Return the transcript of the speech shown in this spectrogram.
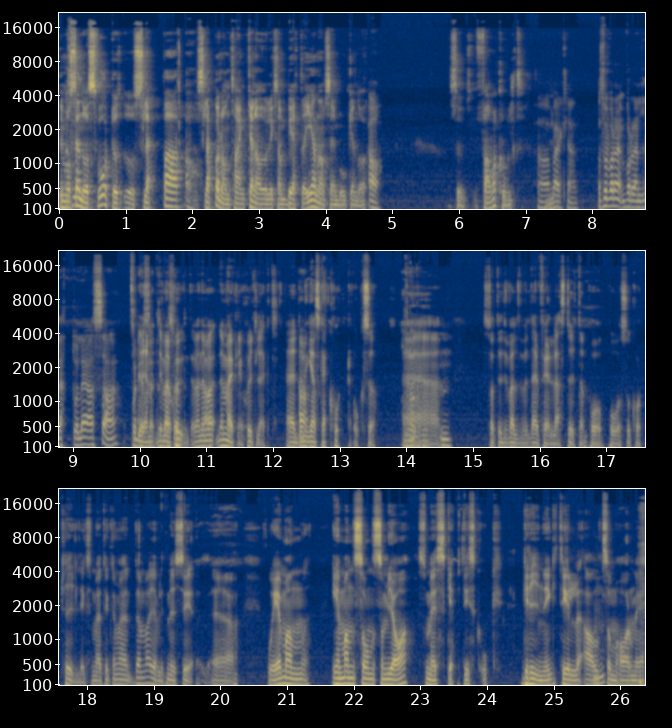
Det måste ändå vara svårt att, att släppa, släppa de tankarna och liksom beta igenom sig en boken då. Ja, Så, fan vad coolt. ja verkligen. Alltså var den, var den lätt att läsa på det Den, sättet? den, var Alltså, sjuk, den, var, den var verkligen skitlätt. Eh, Den är ganska kort också. Eh, Så att det var väl därför jag läste ut den på, på så kort tid. Liksom. Jag tyckte den var, den var jävligt mysig. Eh, Och är man, är man sån som jag, som är skeptisk och grinig till allt som har med,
